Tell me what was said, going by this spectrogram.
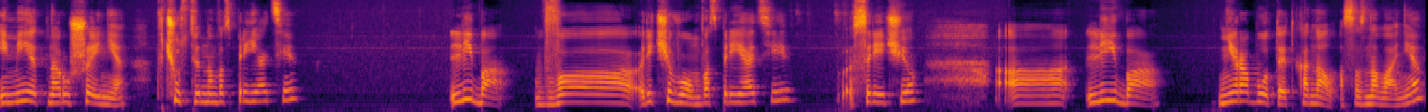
имеет нарушение в чувственном восприятии, либо в речевом восприятии с речью, э, либо не работает канал осознавания,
